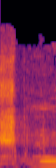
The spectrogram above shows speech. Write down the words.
Бабушка!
